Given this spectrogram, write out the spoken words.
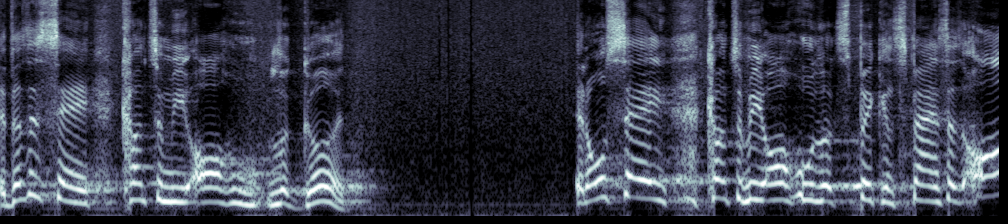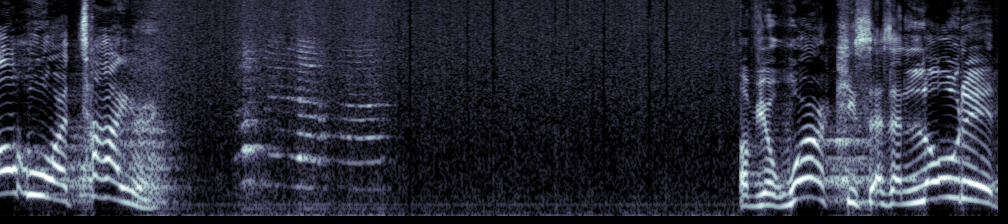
It doesn't say, Come to me, all who look good. It don't say, Come to me, all who look spick and span. It says, All who are tired. Of your work, he says, and loaded,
